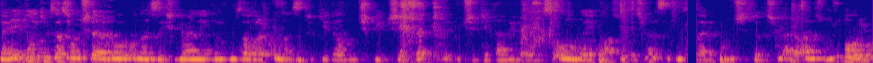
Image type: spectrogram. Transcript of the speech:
Yani elektronik imza sonuçta doğru kullanılırsa, işte güvenli elektronik imza olarak kullanılırsa, Türkiye'de alınmış bir şeyse, e, üç şirketten biri alınırsa, onunla yapılan sözleşmeler, ıslık imzayla yapılmış sözleşmeler de aynı sonucu doğuruyor.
